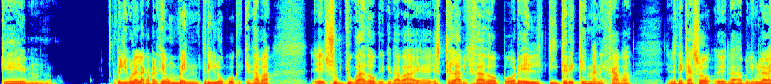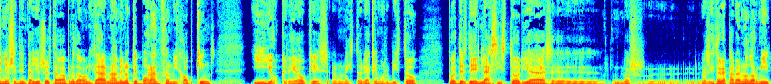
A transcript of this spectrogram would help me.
que mm, película en la que aparecía un ventrílocuo que quedaba eh, subyugado, que quedaba eh, esclavizado por el títere que manejaba. En este caso, eh, la película del año 78 estaba protagonizada nada menos que por Anthony Hopkins y yo creo que es una historia que hemos visto pues desde las historias, eh, los, eh, las historias para no dormir,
